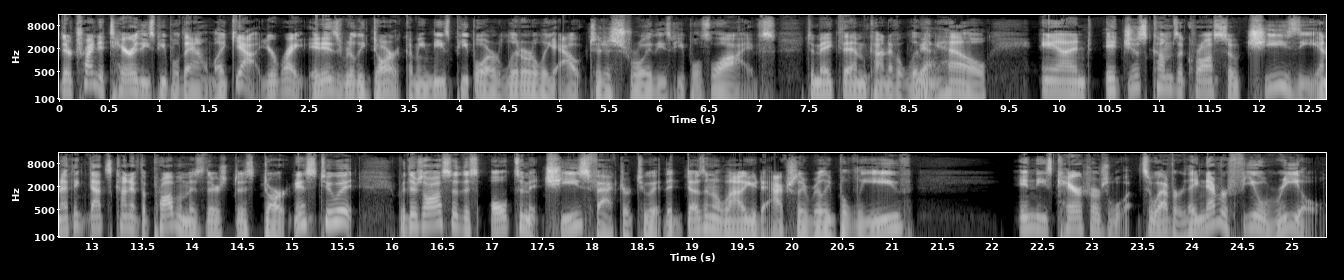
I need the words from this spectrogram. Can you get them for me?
they're trying to tear these people down. Like yeah you're right. It is really dark. I mean these people are literally out to destroy these people's lives to make them kind of a living Yeah. hell. And it just comes across so cheesy. And i think that's kind of the problem is there's this darkness to it but there's also this ultimate cheese factor to it that doesn't allow you to actually really believe in these characters whatsoever. They never feel real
